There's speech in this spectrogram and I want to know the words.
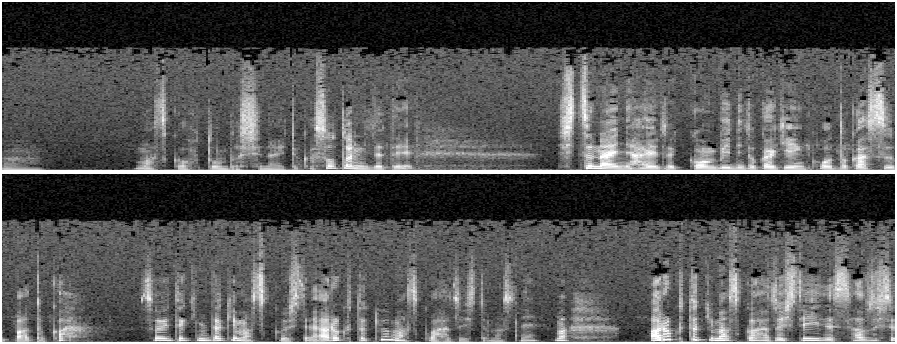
うん、マスクはほとんどしないというか外に出て室内に入る時コンビニとか銀行とかスーパーとかそういう時にだけマスクをして歩く時はマスクを外してますね。まあ、歩く時マスク外していいです外して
